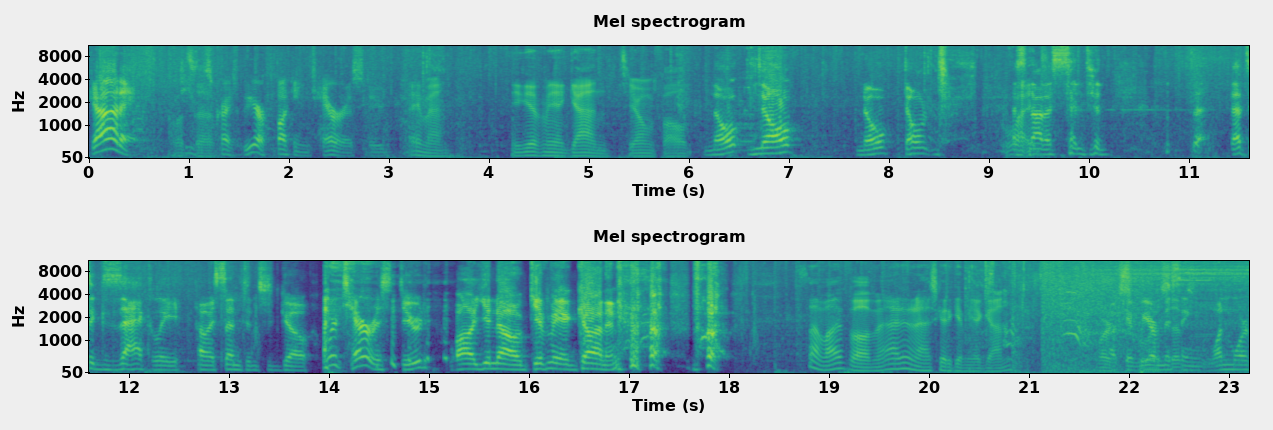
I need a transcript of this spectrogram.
Got it. What's Jesus up? Christ, we are fucking terrorists, dude. Hey man, you give me a gun. It's your own fault. Nope, nope, nope. Don't. What? That's not a sentence. That's exactly how a sentence should go. We're terrorists, dude. well, you know, give me a gun and. It's not my fault, man. I didn't ask you to give me a gun. Or okay, we are missing one more.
